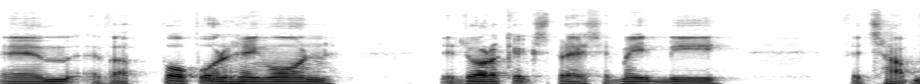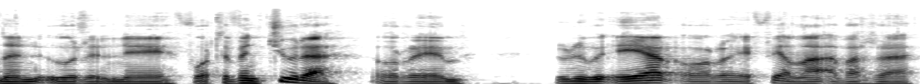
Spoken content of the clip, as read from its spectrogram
um, if I pop on hang on the Doric Express, it might be if it's happening over in uh, Fuerteventura or um, Air or uh, failing that if there's a,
